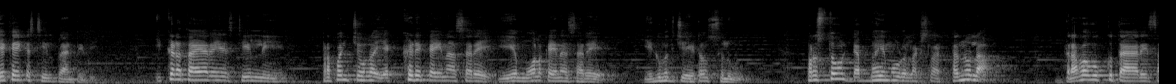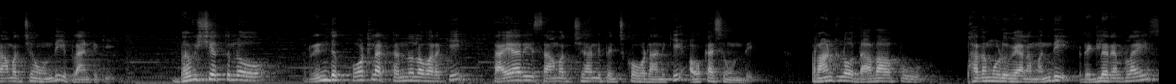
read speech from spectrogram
ఏకైక స్టీల్ ప్లాంట్ ఇది. ఇక్కడ తయారయ్యే స్టీల్ని ప్రపంచంలో ఎక్కడికైనా సరే ఏ మూలకైనా సరే ఎగుమతి చేయటం సులువు. ప్రస్తుతం డెబ్భై మూడు లక్షల టన్నుల ద్రవ ఉక్కు తయారీ సామర్థ్యం ఉంది ఈ ప్లాంట్కి. భవిష్యత్తులో రెండు కోట్ల టన్నుల వరకు తయారీ సామర్థ్యాన్ని పెంచుకోవడానికి అవకాశం ఉంది. ప్లాంట్లో దాదాపు పదమూడు వేల మంది రెగ్యులర్ ఎంప్లాయీస్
